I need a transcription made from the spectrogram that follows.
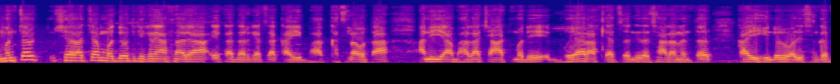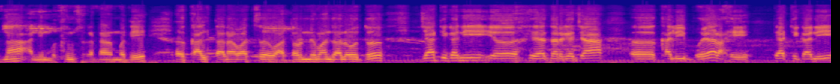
मंचर शहराच्या मध्यवर्ती ठिकाणी असणाऱ्या एका दर्ग्याचा काही भाग खचला होता आणि या भागाच्या आतमध्ये भुयार असल्याचं निदर्शन आल्यानंतर काही हिंदुत्ववादी संघटना आणि मुस्लिम संघटनांमध्ये काल तणावाचं वातावरण निर्माण झालं होतं. ज्या ठिकाणी या दर्ग्याच्या खाली भुयार आहे त्या ठिकाणी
